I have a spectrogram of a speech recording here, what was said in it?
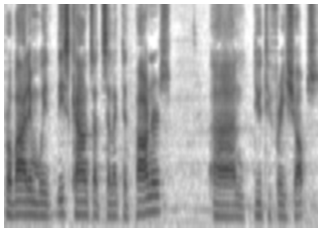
provide them with discounts at selected partners and duty-free shops.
